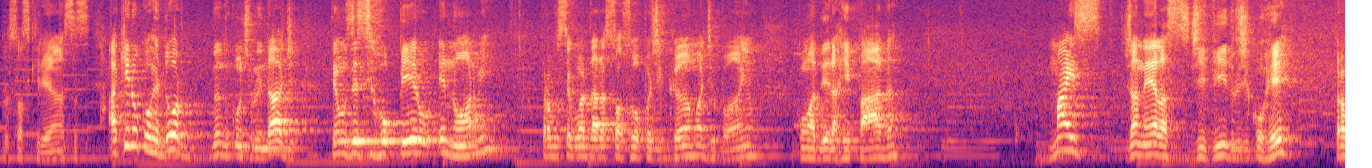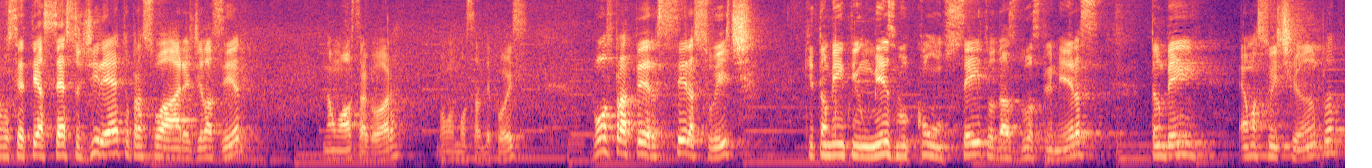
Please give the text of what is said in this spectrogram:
para suas crianças. Aqui no corredor, dando continuidade, temos esse roupeiro enorme para você guardar as suas roupas de cama, de banho, com madeira ripada. Mais janelas de vidro de correr para você ter acesso direto para sua área de lazer. Não mostra agora, vamos mostrar depois. Vamos para a terceira suíte, que também tem o mesmo conceito das duas primeiras. Também é uma suíte ampla,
